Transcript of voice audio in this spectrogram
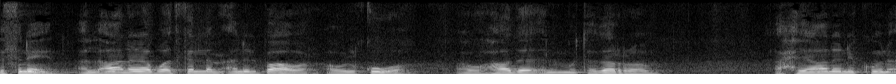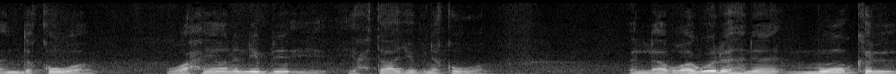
اثنين الآن أنا أبغى أتكلم عن الباور أو القوة أو هذا المتدرب أحيانا يكون عنده قوة وأحيانا يبني يحتاج يبني قوة. اللي أبغى أقوله هنا مو كل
